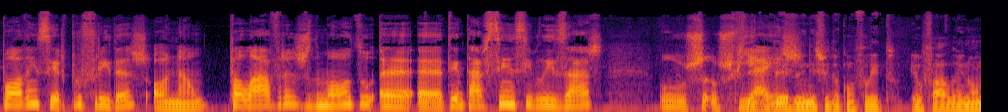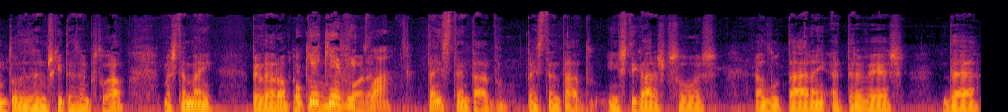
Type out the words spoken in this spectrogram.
podem ser proferidas ou não palavras de modo a, a tentar sensibilizar os, os fiéis. Sim, desde o início do conflito. Eu falo em nome de todas as mesquitas em Portugal, mas também pela Europa o que e é que é dito fora. lá? Tem-se tentado, tem-se tentado instigar as pessoas a lutarem através da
